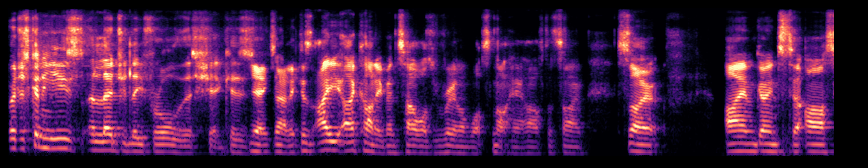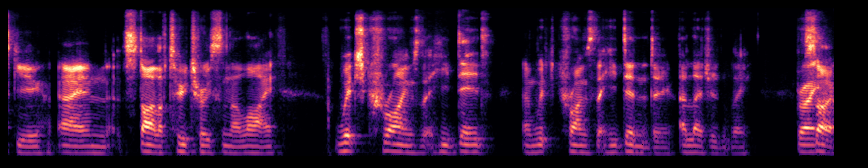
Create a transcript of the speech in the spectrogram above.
We're just gonna use allegedly for all of this shit because Yeah, exactly. Because I I can't even tell what's real and what's not here half the time. So I am going to ask you uh, in style of two truths and a lie, which crimes that he did and which crimes that he didn't do allegedly. Right. So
